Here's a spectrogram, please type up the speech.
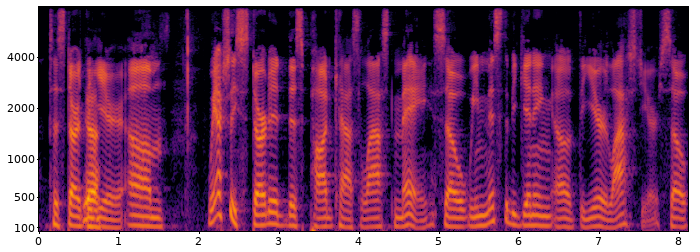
to start the year. Um, we actually started this podcast last May, so we missed the beginning of the year last year. So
